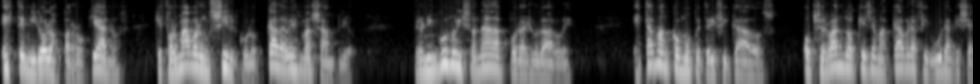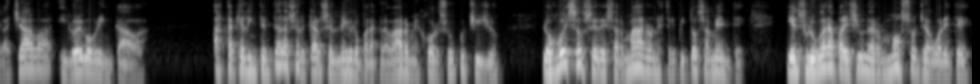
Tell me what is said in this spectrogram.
Este miró a los parroquianos, que formaban un círculo cada vez más amplio, pero ninguno hizo nada por ayudarle. Estaban como petrificados, observando aquella macabra figura que se agachaba y luego brincaba, hasta que al intentar acercarse el negro para clavar mejor su cuchillo, los huesos se desarmaron estrepitosamente y en su lugar apareció un hermoso jaguareté,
